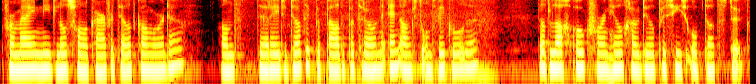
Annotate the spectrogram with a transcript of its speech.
voor mij niet los van elkaar verteld kan worden. Want de reden dat ik bepaalde patronen en angsten ontwikkelde, dat lag ook voor een heel groot deel precies op dat stuk.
